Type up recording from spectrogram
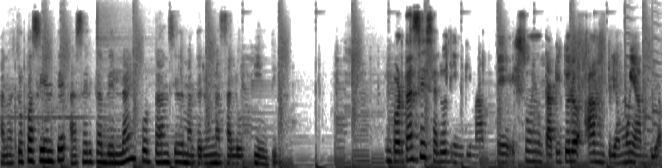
a nuestro paciente acerca de la importancia de mantener una salud íntima? Importancia de salud íntima. Eh, es un capítulo amplio, muy amplio.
